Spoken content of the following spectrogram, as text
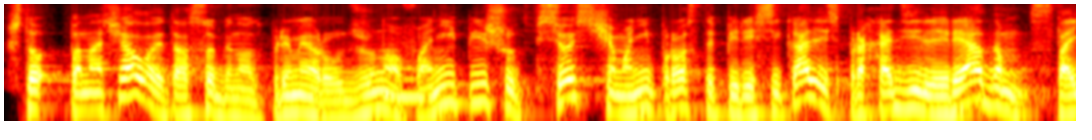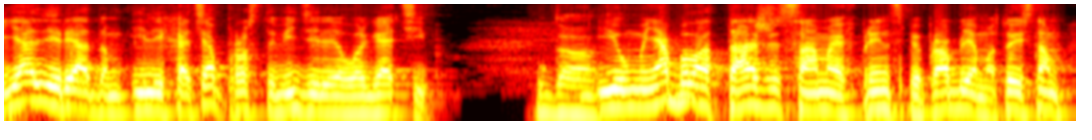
что поначалу, это особенно, вот, к примеру, у джунов, они пишут все, с чем они просто пересекались, проходили рядом, стояли рядом или хотя просто видели логотип. Да. И у меня была та же самая, в принципе, проблема. То есть там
